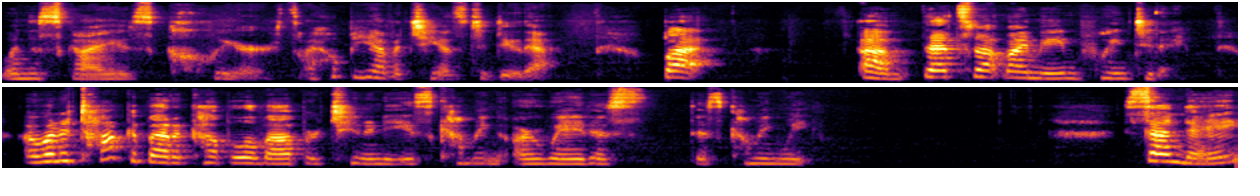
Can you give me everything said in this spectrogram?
when the sky is clear. So I hope you have a chance to do that. But um, that's not my main point today. I want to talk about a couple of opportunities coming our way this, this coming week. Sunday,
